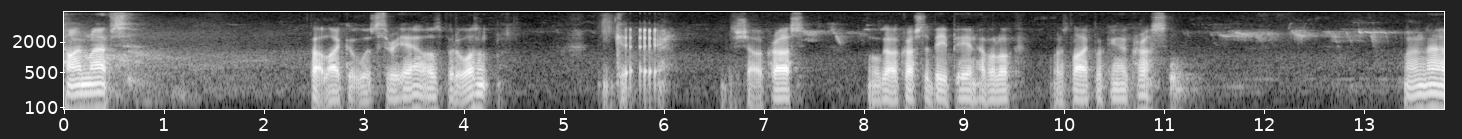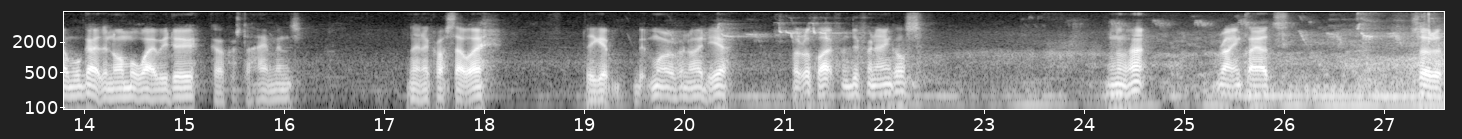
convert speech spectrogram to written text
Time lapse. Felt like it was three hours, but it wasn't. Okay, just show across. We'll go across the BP and have a look what it's like looking across. And uh, we'll go the normal way we do, go across to Hayman's, and then across that way, so you get a bit more of an idea what it looks like from different angles. And all that, rain clouds, sort of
